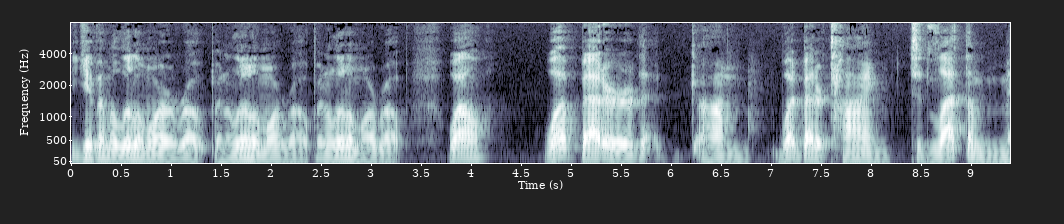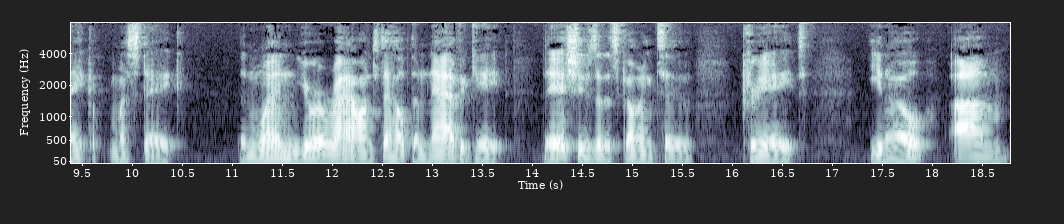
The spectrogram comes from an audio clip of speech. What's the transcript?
you give them a little more rope and a little more rope and a little more rope. Well, what better that um, what better time to let them make a mistake than when you're around to help them navigate the issues that it's going to create, you know, um,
